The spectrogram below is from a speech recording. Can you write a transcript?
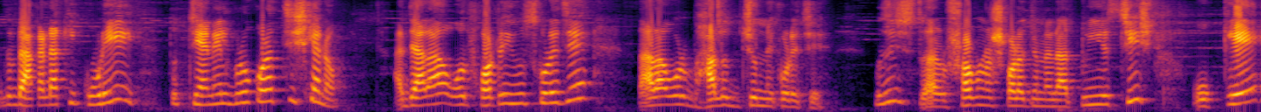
একটু ডাকাডাকি করে তোর চ্যানেল গ্রো করাচ্ছিস কেন? আর যারা ওর ফটো ইউজ করেছে, তারা ওর ভালোর জন্য করেছে। বুঝিস? সর্বনাশ করার জন্য না। তুই এসছিস, ওকে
